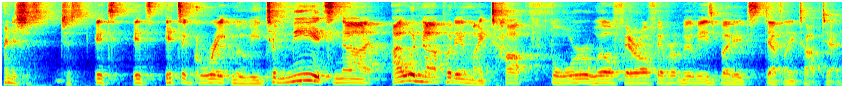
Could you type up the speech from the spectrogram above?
and it's just just it's it's it's a great movie. To me, it's not. I would not put in my top four Will Ferrell favorite movies, but it's definitely top ten.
